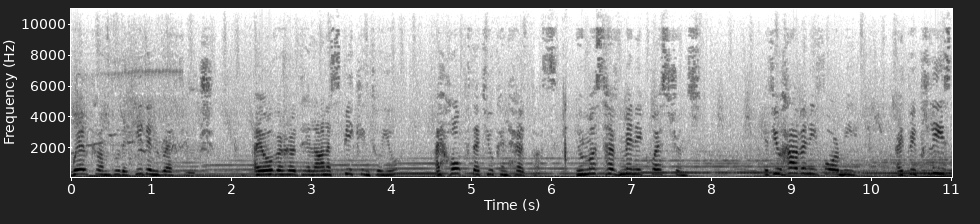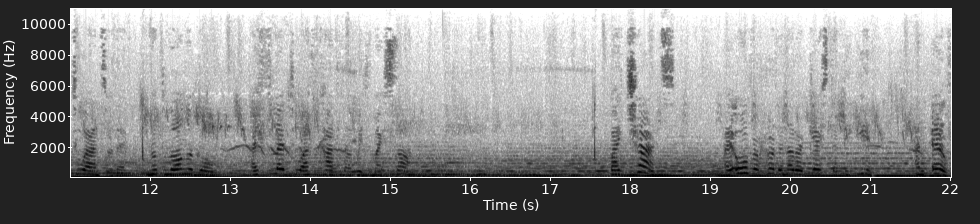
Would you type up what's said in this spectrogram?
Welcome to the Hidden Refuge. I overheard Helena speaking to you. I hope that you can help us. You must have many questions. If you have any for me, I'd be pleased to answer them. Not long ago, I fled to Athkatla with my son. By chance, I overheard another guest at the inn, an elf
